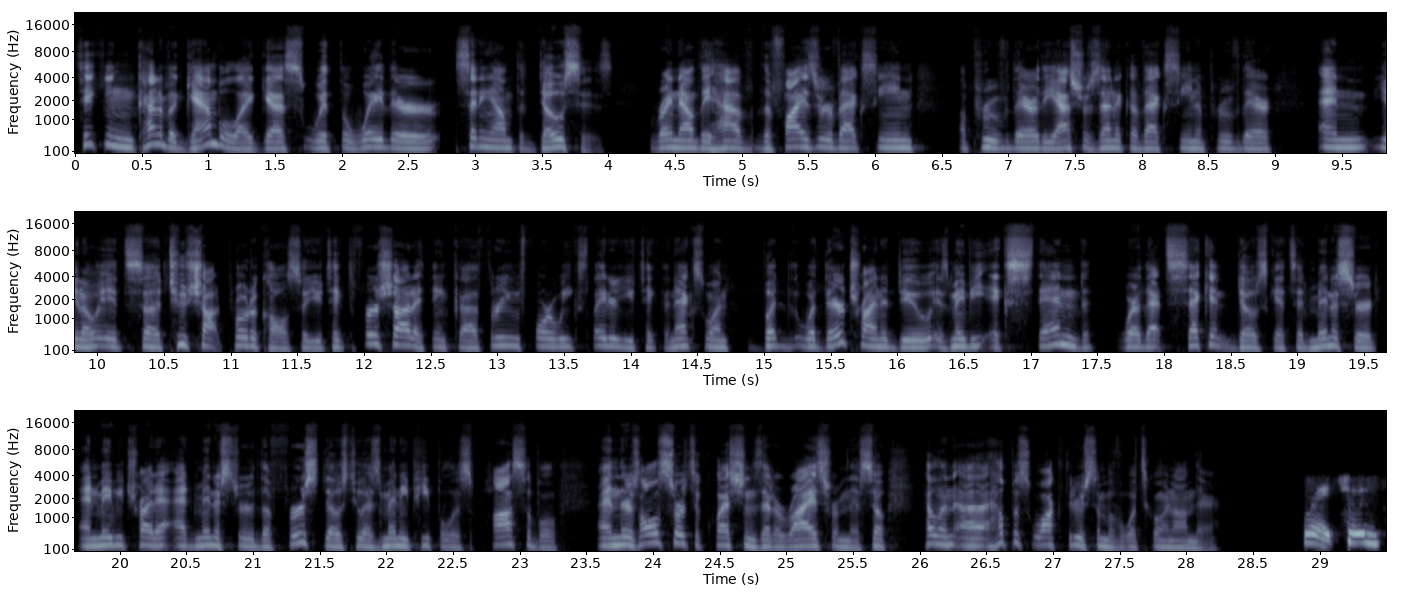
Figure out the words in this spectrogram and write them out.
taking kind of a gamble, I guess, with the way they're setting out the doses. Right now, they have the Pfizer vaccine approved there, the AstraZeneca vaccine approved there. And you know it's a two shot protocol. So you take the first shot i think uh, three four weeks later you take the next one. But what they're trying to do is maybe extend where that second dose gets administered and maybe try to administer the first dose to as many people as possible. And there's all sorts of questions that arise from this. So helen uh, help us walk through some of what's going on there Right. So it's,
